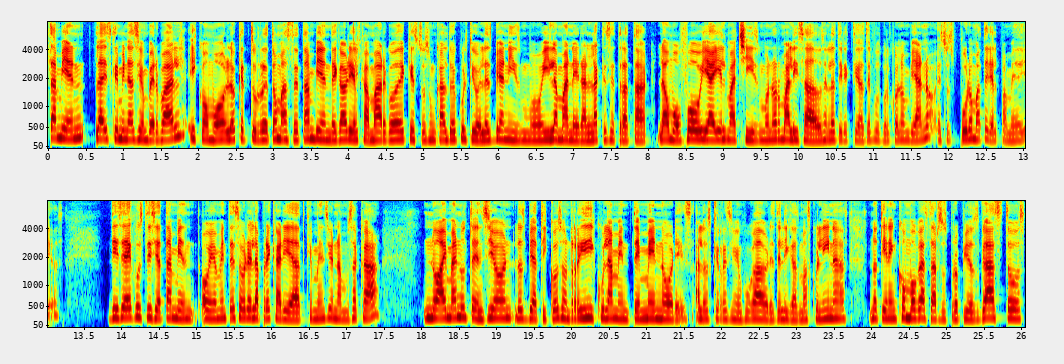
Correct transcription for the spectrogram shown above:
También la discriminación verbal y como lo que tú retomaste también de Gabriel Camargo, de que esto es un caldo de cultivo del lesbianismo y la manera en la que se trata la homofobia y el machismo normalizados en las directivas del fútbol colombiano. Eso es puro material para medios. Dice de justicia también, obviamente, sobre la precariedad que mencionamos acá. No hay manutención, los viáticos son ridículamente menores a los que reciben jugadores de ligas masculinas, no tienen cómo gastar sus propios gastos.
